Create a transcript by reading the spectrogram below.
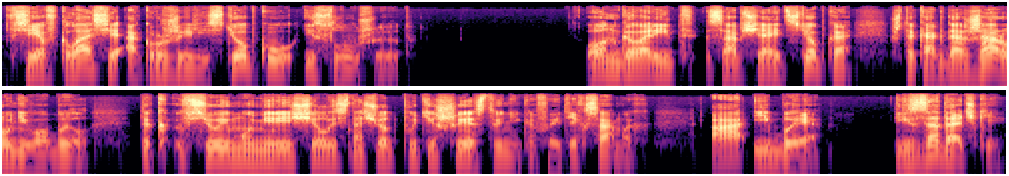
Все в классе окружили Степку и слушают. Он говорит, сообщает Степка, что когда жар у него был, так все ему мерещилось насчет путешественников этих самых, А и Б, из задачки.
